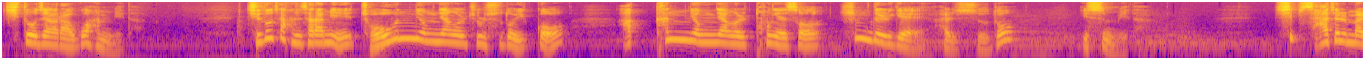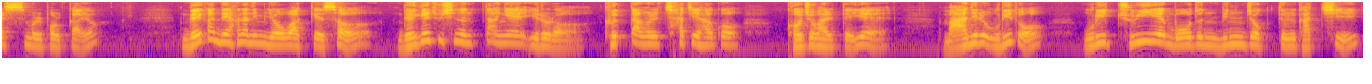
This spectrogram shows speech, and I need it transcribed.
지도자라고 합니다. 지도자 한 사람이 좋은 영향을 줄 수도 있고 악한 영향을 통해서 힘들게 할 수도 있습니다. 14절 말씀을 볼까요? 내가 내 하나님 여호와께서 내게 주시는 땅에 이르러 그 땅을 차지하고 거주할 때에 만일 우리도 우리 주위의 모든 민족들 같이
